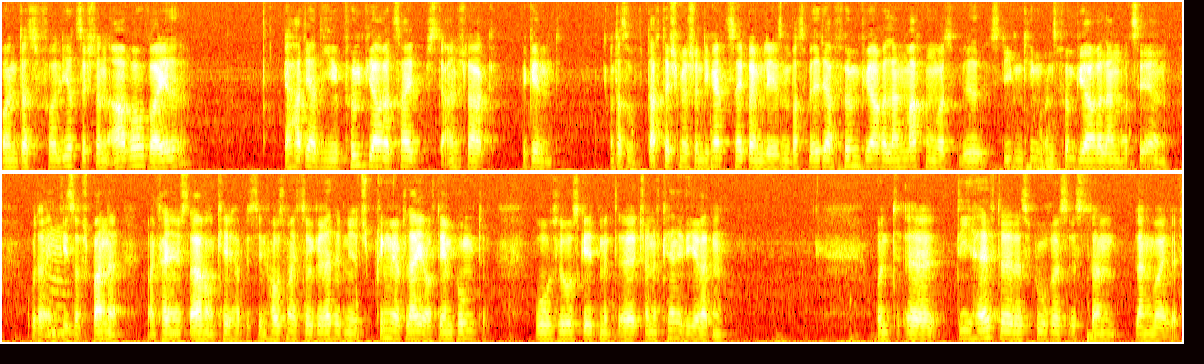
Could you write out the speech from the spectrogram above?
Und das verliert sich dann aber, weil er hat ja die fünf Jahre Zeit, bis der Anschlag beginnt. Und das dachte ich mir schon die ganze Zeit beim Lesen. Was will der fünf Jahre lang machen? Was will Stephen King uns fünf Jahre lang erzählen? Oder in Mhm. dieser Spanne. Man kann ja nicht sagen, okay, ich habe jetzt den Hausmeister gerettet und jetzt springen wir gleich auf den Punkt, wo es losgeht mit äh, John F. Kennedy retten. Und äh, die Hälfte des Buches ist dann langweilig.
